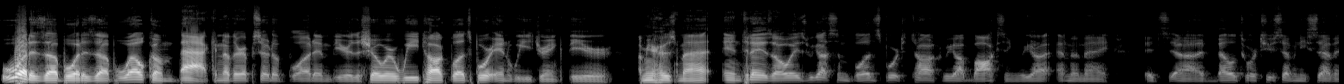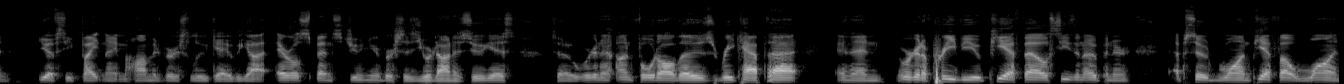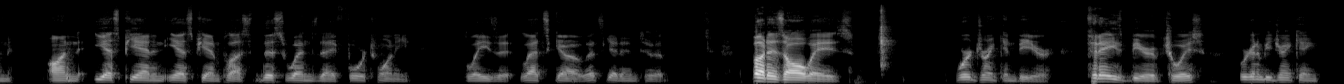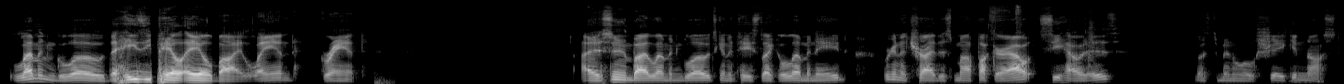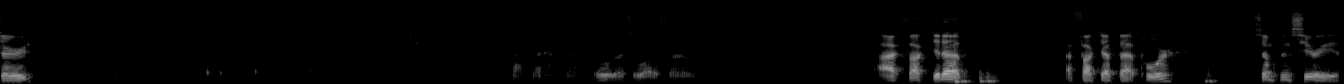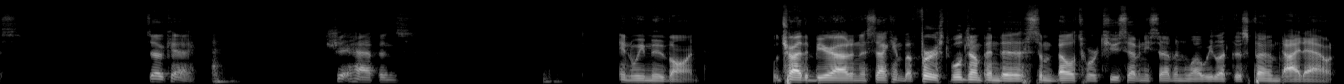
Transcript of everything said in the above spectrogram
What is up? What is up? Welcome back. Another episode of Blood and Beer, the show where we talk blood sport and we drink beer. I'm your host Matt, and today, as always, we got some blood sport to talk. We got boxing, we got MMA. It's uh, Bellator 277, UFC Fight Night, Muhammad versus Luque. We got Errol Spence Jr. versus Yordenis Ugas. So we're gonna unfold all those, recap that, and then we're gonna preview PFL season opener, episode one, PFL one on ESPN and ESPN Plus this Wednesday, 420. Blaze it. Let's go. Let's get into it. But as always, we're drinking beer. Today's beer of choice, we're going to be drinking Lemon Glow, the hazy pale ale by Land Grant. I assume by Lemon Glow it's going to taste like a lemonade. We're going to try this motherfucker out, see how it is. Must have been a little shaken, not stirred. Oh, that's a lot of foam. I fucked it up. I fucked up that pour. Something serious. It's okay. Shit happens. And we move on. We'll try the beer out in a second, but first we'll jump into some Bellator 277 while we let this foam die down.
